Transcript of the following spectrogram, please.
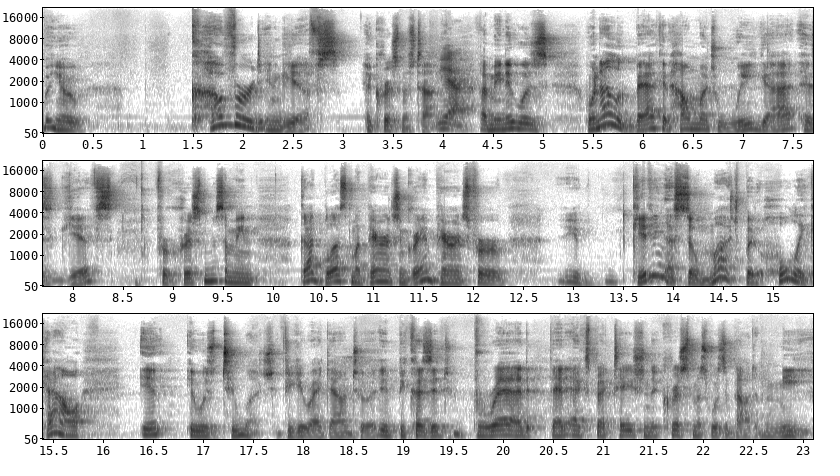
you know, covered in gifts at Christmas time. Yeah. I mean, it was when I look back at how much we got as gifts for Christmas. I mean, God bless my parents and grandparents for giving us so much, but holy cow, it it was too much if you get right down to it. it because it bred that expectation that Christmas was about me.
